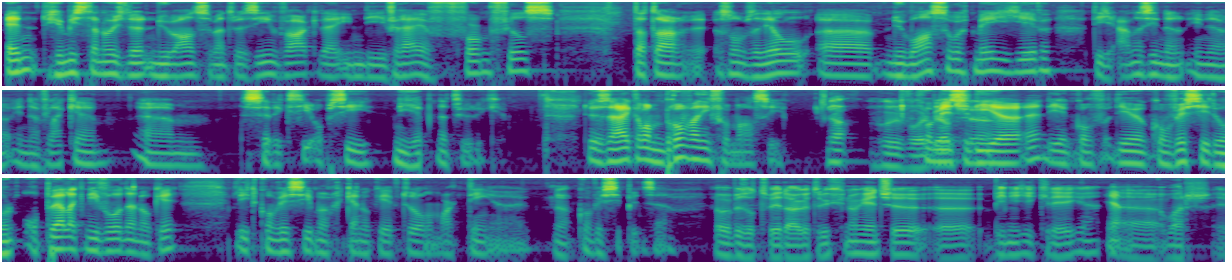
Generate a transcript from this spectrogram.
En je mist dan nog eens de nuance, want we zien vaak dat in die vrije formfills dat daar soms een heel uh, nuance wordt meegegeven, die je anders in een, in een, in een vlakke um, selectieoptie niet hebt natuurlijk. Dus dat is eigenlijk al een bron van informatie. Ja, goede voorbeeld. Voor mensen die, uh, die, een die een conversie doen, op welk niveau dan ook. Lead conversie, maar kan ook eventueel een marketing uh, ja. zijn. we hebben zo twee dagen terug nog eentje uh, binnengekregen. Ja. eh, waar, eh,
